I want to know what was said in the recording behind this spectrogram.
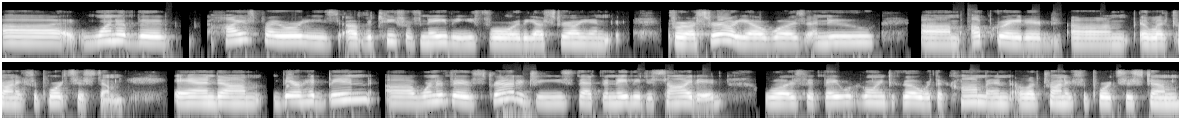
uh, one of the highest priorities of the Chief of Navy for the Australian for Australia was a new um, upgraded um, electronic support system. And um, there had been uh, one of the strategies that the Navy decided was that they were going to go with a common electronic support system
